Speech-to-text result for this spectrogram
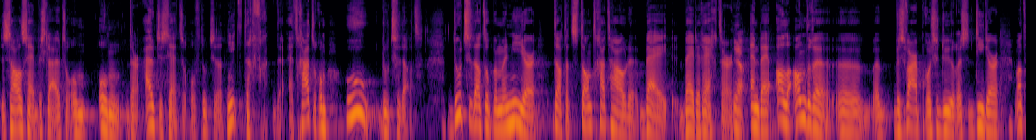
zal zij besluiten om, om eruit te zetten of doet ze dat niet? De, de, het gaat erom hoe doet ze dat? Doet ze dat op een manier dat het stand gaat houden bij, bij de rechter ja. en bij alle andere uh, bezwaarprocedures die er. Want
